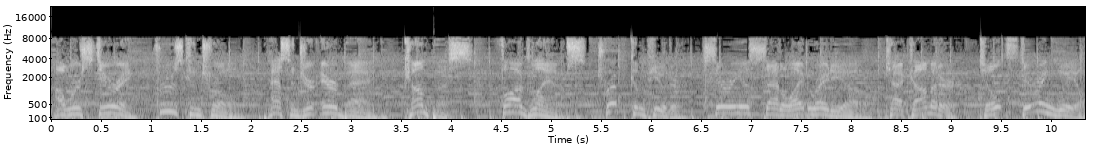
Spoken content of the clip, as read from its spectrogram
power steering, cruise control, passenger airbag, compass, fog lamps, trip computer, Sirius satellite radio, tachometer, tilt steering wheel,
